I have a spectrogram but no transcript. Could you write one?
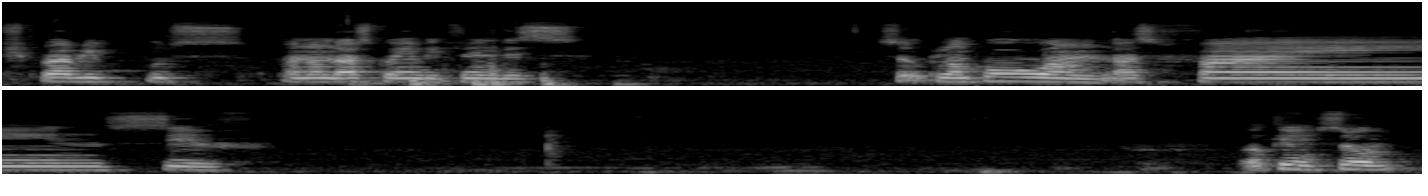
should probably put an underscore in between this So Klompo one, that's fine. Save. Okay, so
